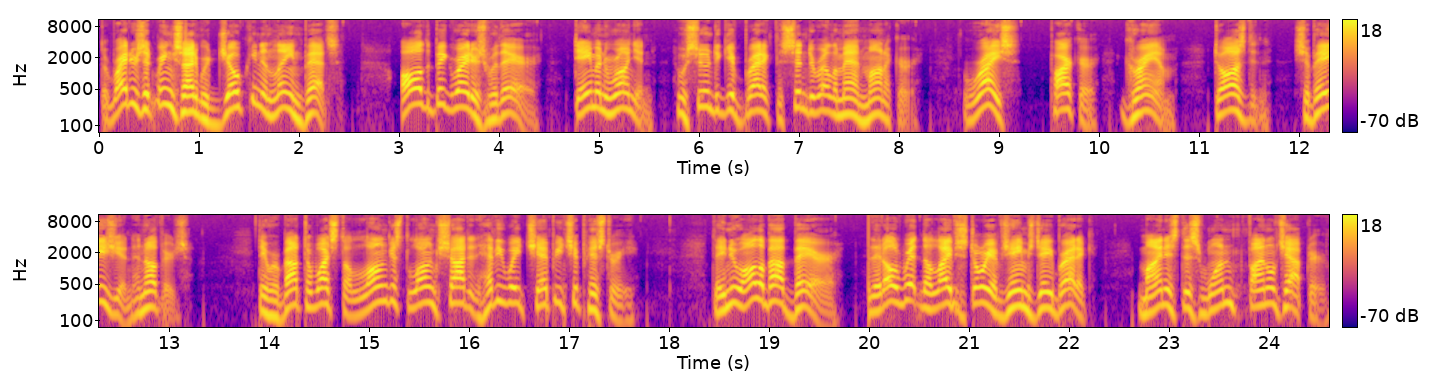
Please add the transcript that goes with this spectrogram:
The writers at ringside were joking and laying bets. All the big writers were there Damon Runyon, who was soon to give Braddock the Cinderella Man moniker, Rice, Parker, Graham, Dawsden, Shabazian, and others. They were about to watch the longest long shot in heavyweight championship history. They knew all about Baer, and they'd all written the life story of James J. Braddock, minus this one final chapter.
